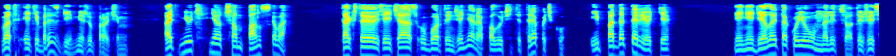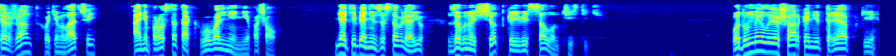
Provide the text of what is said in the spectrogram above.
Вот эти брызги, между прочим, отнюдь не от шампанского, так что сейчас у борт инженера получите тряпочку и подотрете. И не делай такое умное лицо, ты же сержант, хоть и младший, а не просто так в увольнение пошел. Я тебя не заставляю зубной щеткой весь салон чистить. Под унылое шарканье тряпки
